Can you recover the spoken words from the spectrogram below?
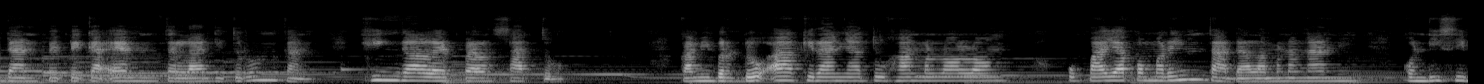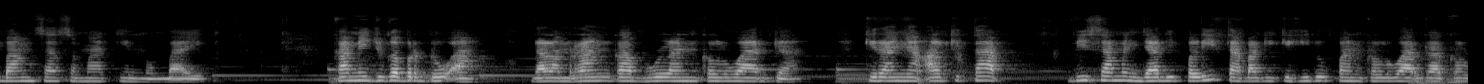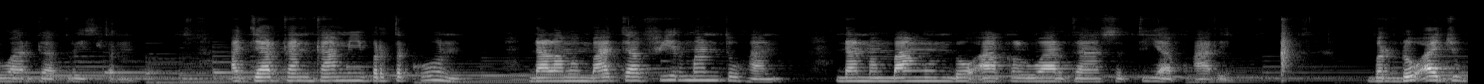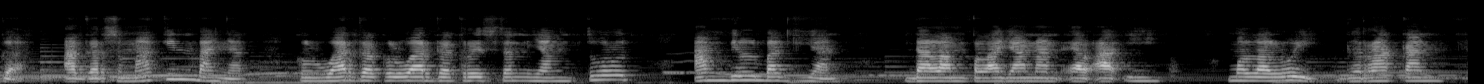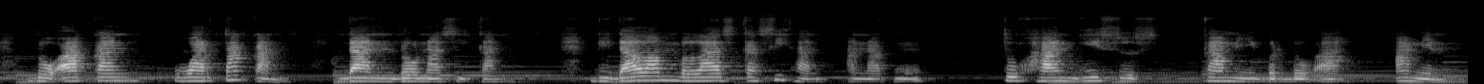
dan PPKM telah diturunkan hingga level 1. Kami berdoa kiranya Tuhan menolong upaya pemerintah dalam menangani kondisi bangsa semakin membaik. Kami juga berdoa dalam rangka bulan keluarga. Kiranya Alkitab bisa menjadi pelita bagi kehidupan keluarga-keluarga Kristen. Ajarkan kami bertekun dalam membaca firman Tuhan dan membangun doa keluarga setiap hari. Berdoa juga agar semakin banyak keluarga-keluarga Kristen yang turut ambil bagian dalam pelayanan LAI melalui gerakan doakan, wartakan, dan donasikan di dalam belas kasihan anakmu. Tuhan Yesus kami berdoa. Amin.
